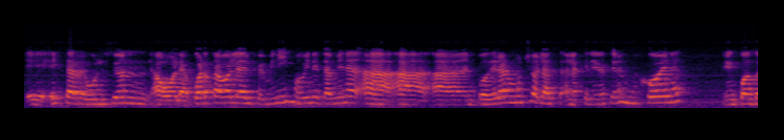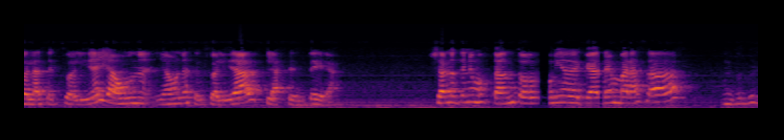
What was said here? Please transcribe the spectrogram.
eh, esta revolución o la cuarta ola del feminismo viene también a, empoderar mucho a las, a las generaciones más jóvenes en cuanto a la sexualidad y a una, y a una sexualidad placentera. Ya no tenemos tanto miedo de quedar embarazadas, entonces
